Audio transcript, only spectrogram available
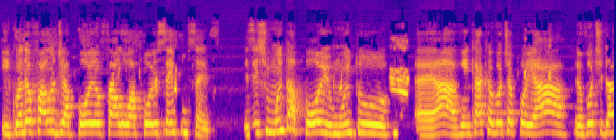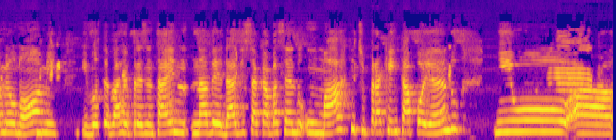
e quando eu falo de apoio, eu falo apoio 100%. Existe muito apoio, muito. É, ah, vem cá que eu vou te apoiar, eu vou te dar meu nome e você vai representar. E, na verdade, isso acaba sendo um marketing para quem está apoiando e o, a,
